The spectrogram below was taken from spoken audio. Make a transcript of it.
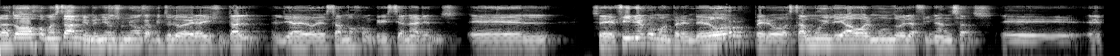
Hola a todos, ¿cómo están? Bienvenidos a un nuevo capítulo de Era Digital. El día de hoy estamos con Cristian Arens. Él se define como emprendedor, pero está muy ligado al mundo de las finanzas. Eh, él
